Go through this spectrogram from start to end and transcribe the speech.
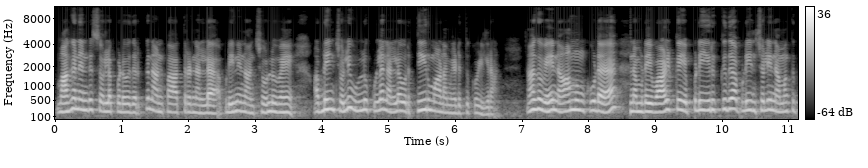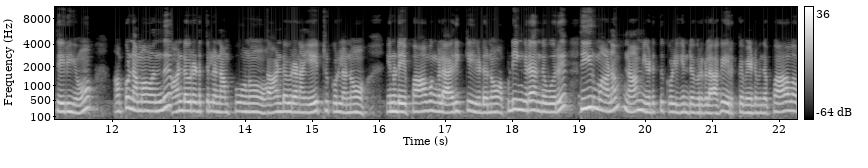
மகன் என்று சொல்லப்படுவதற்கு நான் பாத்திரன் அல்ல அப்படின்னு நான் சொல்லுவேன் அப்படின்னு சொல்லி உள்ளுக்குள்ளே நல்ல ஒரு தீர்மானம் எடுத்துக்கொள்கிறான். ஆகவே நாமும் கூட நம்முடைய வாழ்க்கை எப்படி இருக்குது அப்படின்னு சொல்லி நமக்கு தெரியும். அப்போ நம்ம வந்து ஆண்டவரிடத்தில் நான் போகணும் ஆண்டவரை நான் ஏற்றுக்கொள்ளணும் என்னுடைய பாவங்களை அறிக்கையிடணும் அப்படிங்கிற அந்த ஒரு தீர்மானம் நாம் எடுத்துக்கொள்கின்றவர்களாக இருக்க வேண்டும். இந்த பாவ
